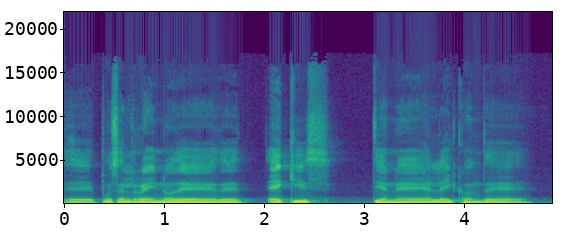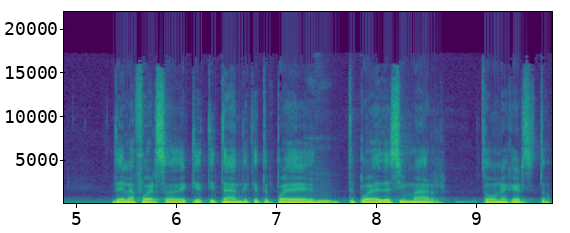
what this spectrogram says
eh, pues el reino de, de X tiene el icon de. de la fuerza, de que Titán, de que te puede, te puede decimar todo un ejército.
